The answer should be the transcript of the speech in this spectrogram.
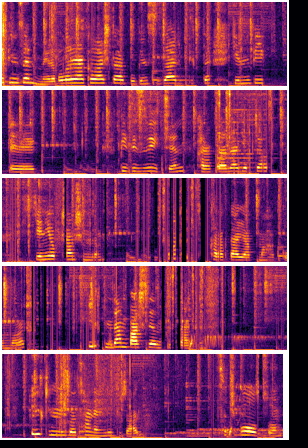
Hepinize merhabalar arkadaşlar. Bugün sizlerle birlikte yeni bir e, bir dizi için karakterler yapacağız. Yeni yapacağım şimdi. Karakter yapma hakkım var. İlkinden başlayalım isterseniz. İlkinin böyle ten rengi güzel. Saçı bu olsun.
